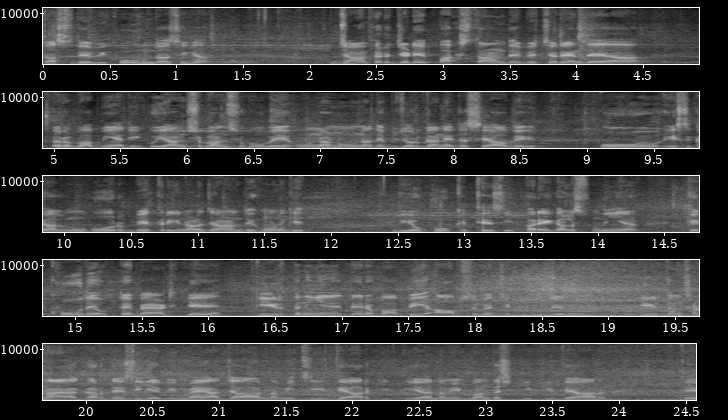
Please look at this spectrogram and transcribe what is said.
ਦੱਸਦੇ ਵੀ ਖੂਹ ਹੁੰਦਾ ਸੀਗਾ। ਜਾਂ ਫਿਰ ਜਿਹੜੇ ਪਾਕਿਸਤਾਨ ਦੇ ਵਿੱਚ ਰਹਿੰਦੇ ਆ, ਰਬਾਬੀਆਂ ਦੀ ਕੋਈ ਅੰਸ਼ ਬੰਸ਼ ਹੋਵੇ, ਉਹਨਾਂ ਨੂੰ ਉਹਨਾਂ ਦੇ ਬਜ਼ੁਰਗਾਂ ਨੇ ਦੱਸਿਆ ਹੋਵੇ ਉਹ ਇਸ ਗੱਲ ਨੂੰ ਹੋਰ ਬਿਹਤਰੀ ਨਾਲ ਜਾਣਦੇ ਹੋਣਗੇ ਵੀ ਉਹ ਖੂਹ ਕਿੱਥੇ ਸੀ। ਪਰ ਇਹ ਗੱਲ ਸੁਣੀ ਆ ਕਿ ਖੂਹ ਦੇ ਉੱਤੇ ਬੈਠ ਕੇ ਕੀਰਤਨੀਏ ਤੇ ਰਬਾਬੀ ਆਪਸ ਵਿੱਚ ਇੱਕ ਦੂਜੇ ਨੂੰ ਕੀਰਤਨ ਸੁਣਾਇਆ ਕਰਦੇ ਸੀਗੇ ਵੀ ਮੈਂ ਅੱਜ ਆ ਨਵੀਂ ਚੀਜ਼ ਤਿਆਰ ਕੀਤੀ ਆ, ਨਵੀਂ ਬੰਦਸ਼ ਕੀਤੀ ਤਿਆਰ ਤੇ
